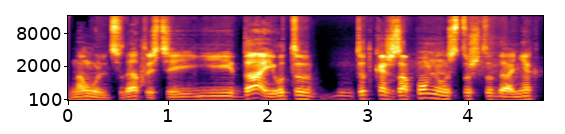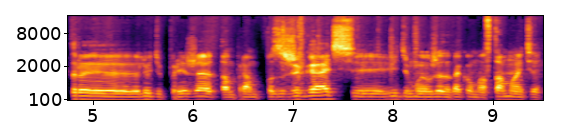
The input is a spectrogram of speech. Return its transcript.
на улицу, да, то есть, и, да, и вот, вот это, конечно, запомнилось, то, что, да, некоторые люди приезжают там прям позажигать, э, видимо, уже на таком автомате.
